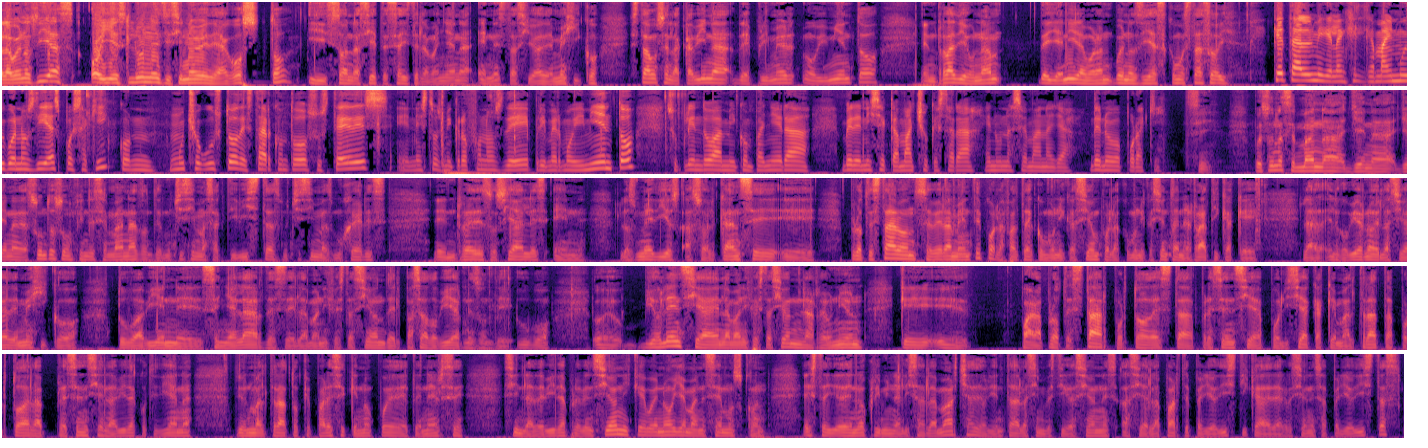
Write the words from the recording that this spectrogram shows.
Hola, buenos días. Hoy es lunes 19 de agosto y son las 7.06 de la mañana en esta Ciudad de México. Estamos en la cabina de primer movimiento en Radio UNAM de Yanira Morán. Buenos días, ¿cómo estás hoy? ¿Qué tal, Miguel Ángel Camain? Muy buenos días. Pues aquí, con mucho gusto de estar con todos ustedes en estos micrófonos de primer movimiento, supliendo a mi compañera Berenice Camacho, que estará en una semana ya de nuevo por aquí. Sí. Pues una semana llena, llena de asuntos, un fin de semana donde muchísimas activistas, muchísimas mujeres en redes sociales, en los medios a su alcance, eh, protestaron severamente por la falta de comunicación, por la comunicación tan errática que el gobierno de la Ciudad de México tuvo a bien eh, señalar desde la manifestación del pasado viernes, donde hubo eh, violencia en la manifestación, en la reunión que para protestar por toda esta presencia policíaca que maltrata, por toda la presencia en la vida cotidiana de un maltrato que parece que no puede detenerse sin la debida prevención y que bueno, hoy amanecemos con esta idea de no criminalizar la marcha, de orientar las investigaciones hacia la parte periodística de agresiones a periodistas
